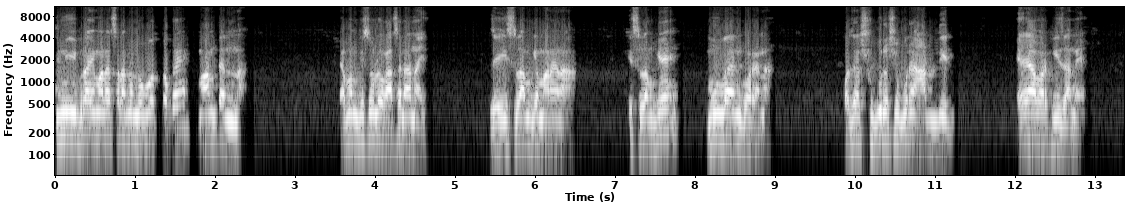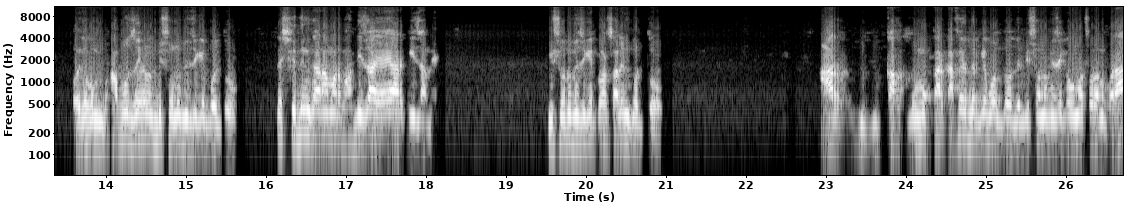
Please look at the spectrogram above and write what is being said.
তিনি ইব্রাহিম আলাইহিস সালামের নবুয়তকে মানতেন না। এমন কিছু লোক আছে না নাই যে ইসলামকে মানে না, ইসলামকে মূল্যায়ন করে না। ওদের শুকুরে শুকুরে আট দিন। এ আবার কি জানে? ওই রকম আবু জেহেল বিশ্বনবীজিকে বলতো, যে সেদিনকার আমার ভাবি যায় এ আর কি জানে? বিশ্বনবীজিকে টর্চালিন করতো। আর মক্কার কাফেরদেরকে বলতো যে বিশ্বনবীজিকে অনুসরণ করা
